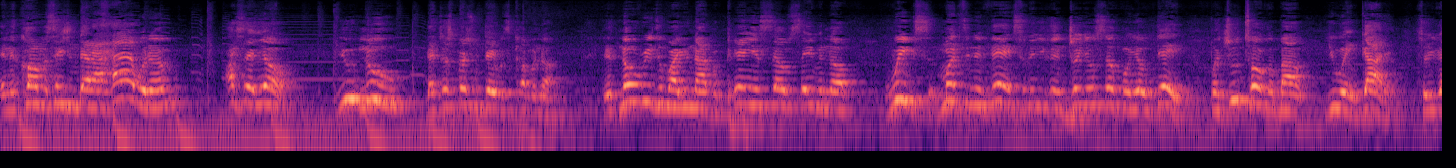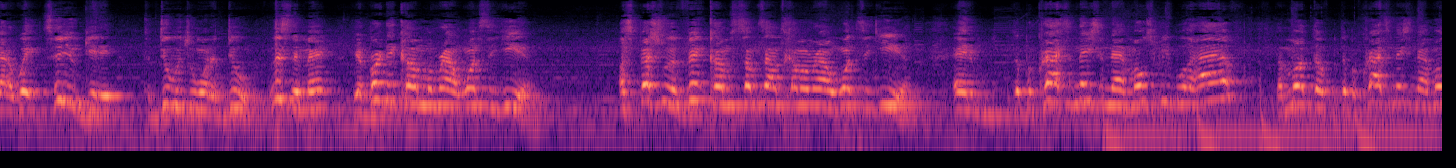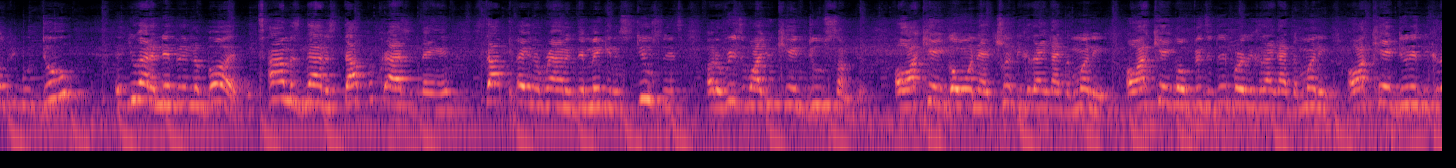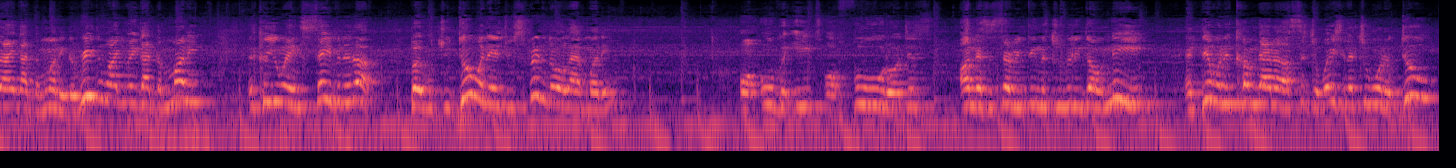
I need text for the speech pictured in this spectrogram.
In the conversation that I had with him, I said, yo, you knew that your special day was coming up. There's no reason why you're not preparing yourself, saving up weeks, months in advance so that you can enjoy yourself on your day. But you talk about you ain't got it. So you gotta wait till you get it to do what you want to do. Listen, man, your birthday come around once a year. A special event comes sometimes come around once a year. And the procrastination that most people have, the, the, the procrastination that most people do, you gotta nip it in the bud. The time is now to stop procrastinating, stop playing around and then making excuses or the reason why you can't do something. Oh, I can't go on that trip because I ain't got the money. Oh, I can't go visit this person because I ain't got the money. Oh, I can't do this because I ain't got the money. The reason why you ain't got the money is because you ain't saving it up. But what you're doing is you're spending all that money on Uber Eats or food or just unnecessary things that you really don't need. And then when it comes down to a situation that you want to do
